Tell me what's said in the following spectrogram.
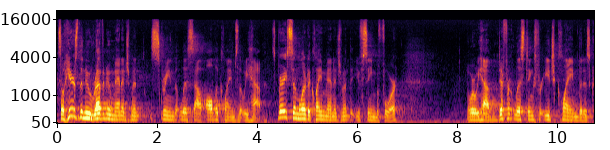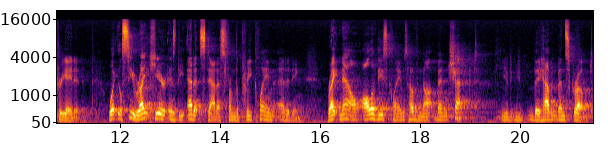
So here's the new revenue management screen that lists out all the claims that we have. It's very similar to claim management that you've seen before, where we have different listings for each claim that is created. What you'll see right here is the edit status from the pre-claim editing. Right now, all of these claims have not been checked. You, you, they haven't been scrubbed.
